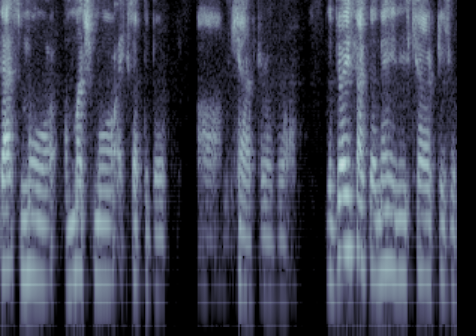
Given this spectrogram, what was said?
that's more, a much more acceptable um, character overall. The very fact that many of these characters were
